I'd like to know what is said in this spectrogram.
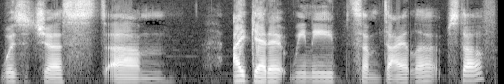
was just. Um, I get it. We need some dial-up stuff,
